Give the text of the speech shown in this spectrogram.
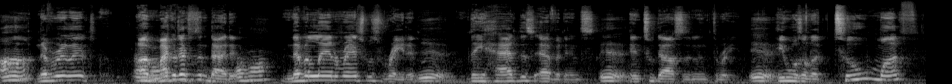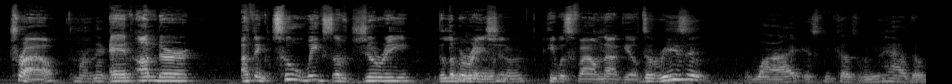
Uh huh. Neverland. Uh, huh. Michael Jackson was indicted. Uh-huh. Neverland Ranch was raided. Yeah. They had this evidence Yeah. in 2003. Yeah. He was on a two month trial and under, I think, two weeks of jury deliberation, Mm-hmm. he was found not guilty. The reason why is because when you have the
